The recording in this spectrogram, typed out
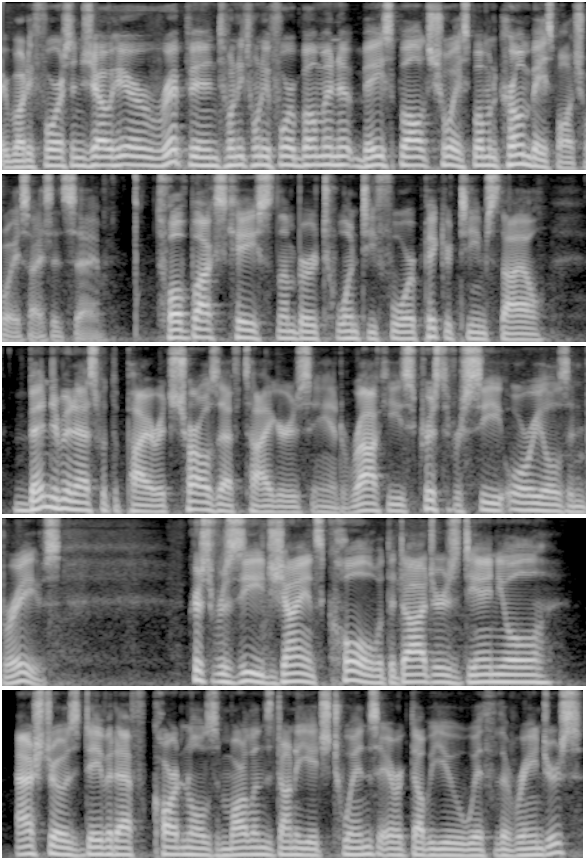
Everybody, Forrest and Joe here, ripping 2024 Bowman Baseball Choice, Bowman Chrome Baseball Choice, I should say. 12 box case number 24. Pick your team style. Benjamin S. with the Pirates, Charles F. Tigers and Rockies, Christopher C. Orioles and Braves, Christopher Z. Giants, Cole with the Dodgers, Daniel Astros, David F. Cardinals, Marlins, Donnie H. Twins, Eric W. with the Rangers,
